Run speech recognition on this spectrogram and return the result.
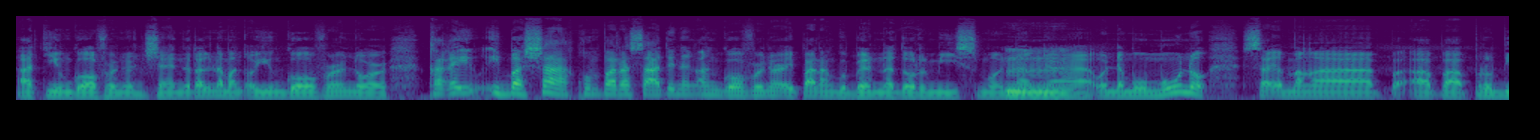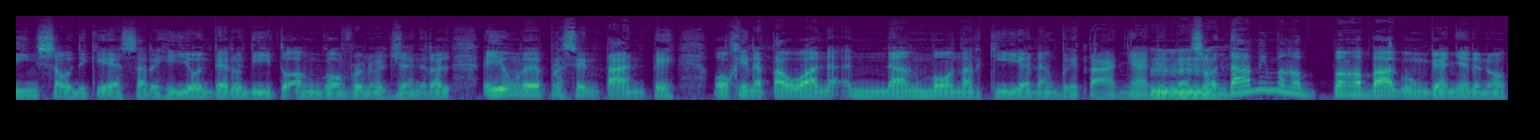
At yung governor general naman o yung governor, kakaiba siya kumpara sa atin ang, ang governor ay parang gobernador mismo ng uh, o namumuno sa mga uh, pa- probinsya o di kaya sa rehiyon. Pero dito ang governor general ay yung representante o kinatawan ng monarkiya ng Britanya, di ba? So ang daming mga mga bagong ganyan, ano?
